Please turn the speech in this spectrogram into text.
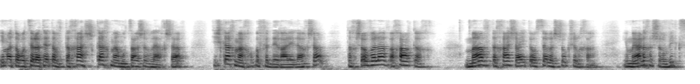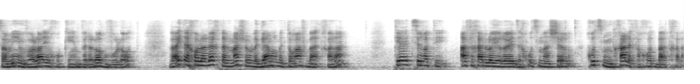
אם אתה רוצה לתת הבטחה, שכח מהמוצר שלך לעכשיו, תשכח מהחוק הפדרלי לעכשיו, תחשוב עליו אחר כך. מה ההבטחה שהיית עושה לשוק שלך? אם היה לך שרביט קסמים ולא היו חוקים וללא גבולות, והיית יכול ללכת על משהו לגמרי מטורף בהתחלה, תהיה יצירתי. אף אחד לא יראה את זה חוץ מאשר, חוץ ממך לפחות בהתחלה.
